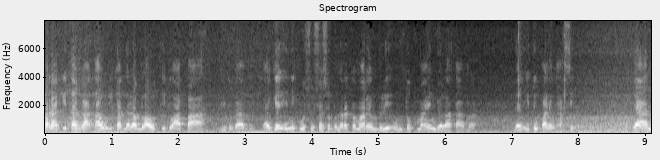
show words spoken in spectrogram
karena kita nggak tahu ikan dalam laut itu apa gitu kan. Lagian ini khususnya sebenarnya kemarin beli untuk main galatama dan itu paling asik. Dan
